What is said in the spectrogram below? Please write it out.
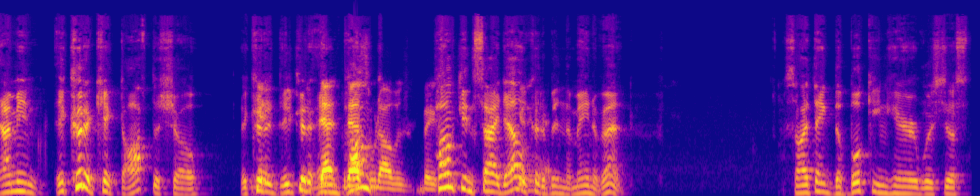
I mean, it could have kicked off the show. It could have. It could have. that, that's Punk, what i was basically Punk and Sydal could have been the main event. So I think the booking here was just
